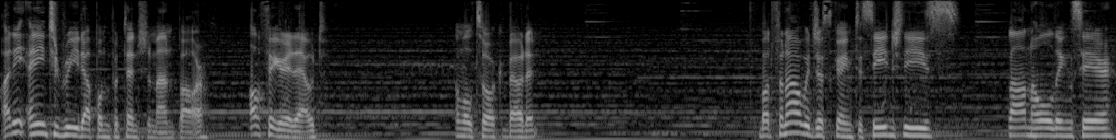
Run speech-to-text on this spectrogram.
I need I need to read up on potential manpower. I'll figure it out. And we'll talk about it. But for now we're just going to siege these clan holdings here.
